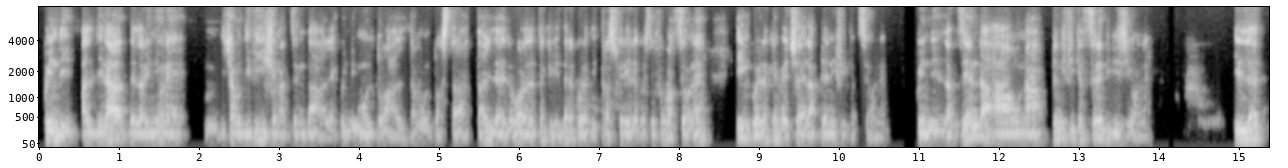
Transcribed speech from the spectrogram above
Quindi al di là della riunione diciamo di vision aziendale, quindi molto alta, molto astratta, il, il ruolo del tech leader è quello di trasferire questa informazione in quella che invece è la pianificazione. Quindi l'azienda ha una pianificazione di visione, il,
